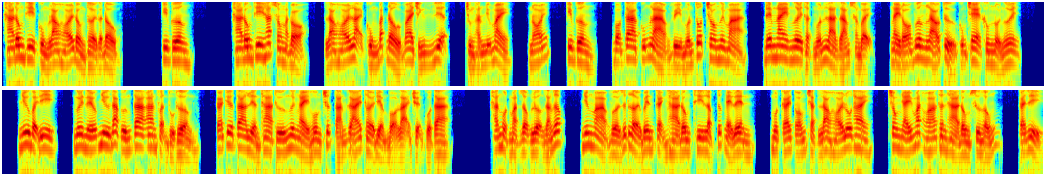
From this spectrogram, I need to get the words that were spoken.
Hà đông thi cùng lao hói đồng thời gật đầu. Kim cương. Hà đông thi hát xong mặt đỏ, lao hói lại cùng bắt đầu vai chính diện, trùng hắn nhữ mày, nói, kim cương, bọn ta cũng là vì muốn tốt cho ngươi mà, đêm nay ngươi thật muốn là dám sảng bậy, ngày đó vương lão tử cũng che không nổi ngươi. Như vậy đi ngươi nếu như đáp ứng ta an phận thủ thường, cái kia ta liền tha thứ ngươi ngày hôm trước tán gái thời điểm bỏ lại chuyện của ta. Hắn một mặt rộng lượng dáng dấp, nhưng mà vừa dứt lời bên cạnh hà đông thi lập tức nhảy lên, một cái tóm chặt lao hói lỗ thai, trong nháy mắt hóa thân hà đông sư hống, cái gì?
